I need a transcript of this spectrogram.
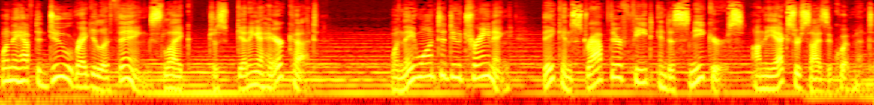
When they have to do regular things, like just getting a haircut. When they want to do training, they can strap their feet into sneakers on the exercise equipment.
